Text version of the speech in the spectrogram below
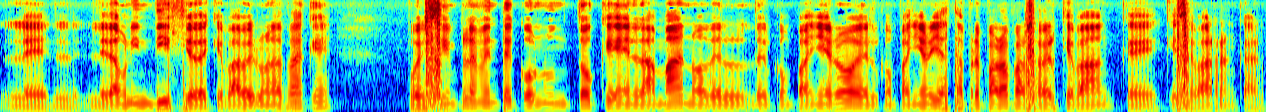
le, da un indicio de que va a haber un ataque, pues simplemente con un toque en la mano del, compañero, el compañero ya está preparado para saber que, va, que, se va a arrancar.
